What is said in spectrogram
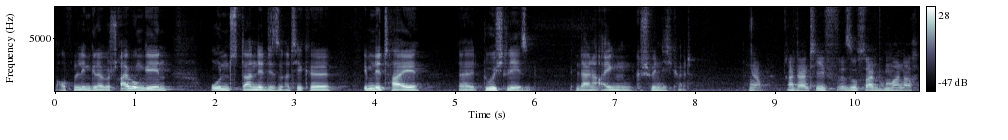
auf den Link in der Beschreibung gehen und dann dir diesen Artikel im Detail äh, durchlesen, in deiner eigenen Geschwindigkeit. Ja, alternativ suchst du einfach mal nach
